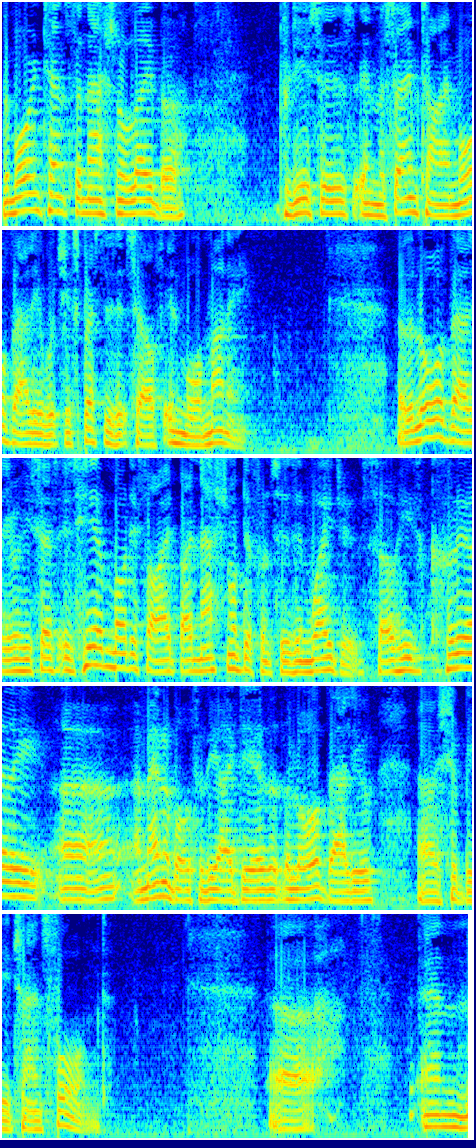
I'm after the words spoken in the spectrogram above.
The more intense the national labour, produces in the same time more value which expresses itself in more money. Now, the law of value, he says, is here modified by national differences in wages. So he's clearly uh, amenable to the idea that the law of value uh, should be transformed. Uh, and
